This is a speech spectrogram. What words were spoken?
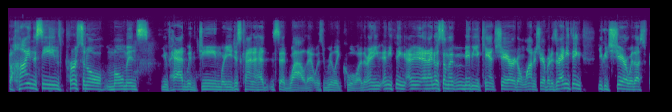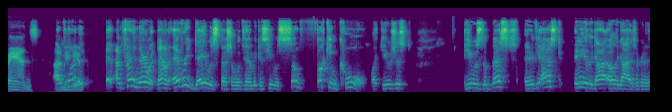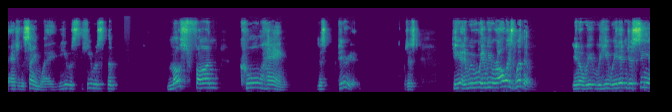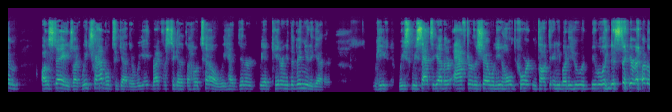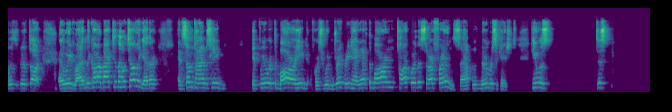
behind the scenes personal moments you've had with Gene where you just kind of had said, "Wow, that was really cool." Are there any anything? I mean, and I know some of maybe you can't share or don't want to share, but is there anything you could share with us fans? Uh, I'm trying to. I'm trying to narrow it down. Every day was special with him because he was so fucking cool. Like he was just, he was the best. And if you ask any of the guy, other guys, are going to answer the same way. He was he was the most fun, cool hang. Just period. Just he and we and we were always with him. You know, we we we didn't just see him on stage. Like we traveled together. We ate breakfast together at the hotel. We had dinner. We had catering at the venue together. He, we, we sat together after the show when he'd hold court and talk to anybody who would be willing to stay around and listen to him talk. And we'd ride in the car back to the hotel together. And sometimes he'd, if we were at the bar, he'd, of course, he wouldn't drink, but he'd hang out at the bar and talk with us and our friends. It happened numerous occasions. He was just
